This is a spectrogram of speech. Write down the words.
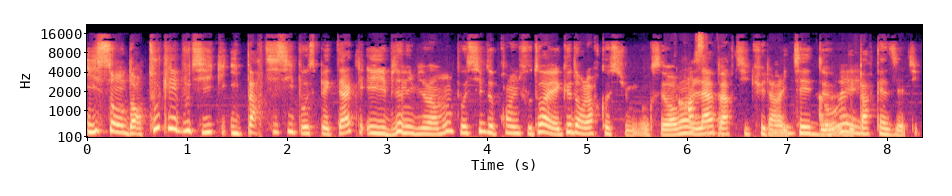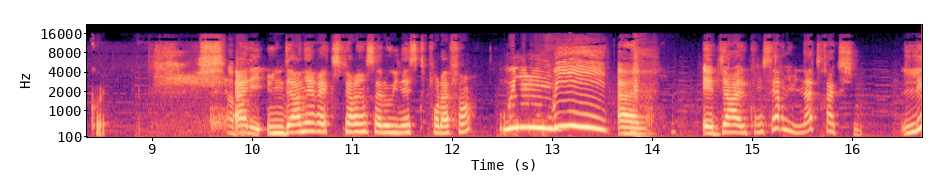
Ils sont dans toutes les boutiques, ils participent au spectacle et il est bien évidemment possible de prendre une photo avec eux dans leur costume. Donc c'est vraiment Ah, la pas- particularité de- Ah ouais. des parcs asiatiques. Ouais. Ah bah. Allez, une dernière expérience halloweenesque pour la fin? Oui. alors, eh bien, elle concerne une attraction. Les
